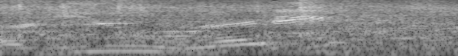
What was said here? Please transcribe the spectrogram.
Are you ready?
